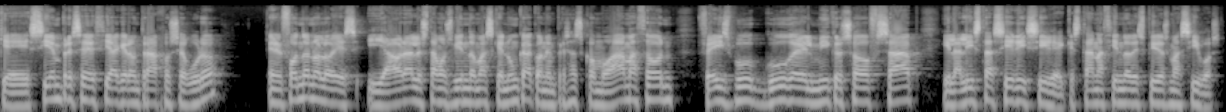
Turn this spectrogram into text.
que siempre se decía que era un trabajo seguro, en el fondo no lo es y ahora lo estamos viendo más que nunca con empresas como Amazon, Facebook, Google, Microsoft, SAP y la lista sigue y sigue, que están haciendo despidos masivos.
